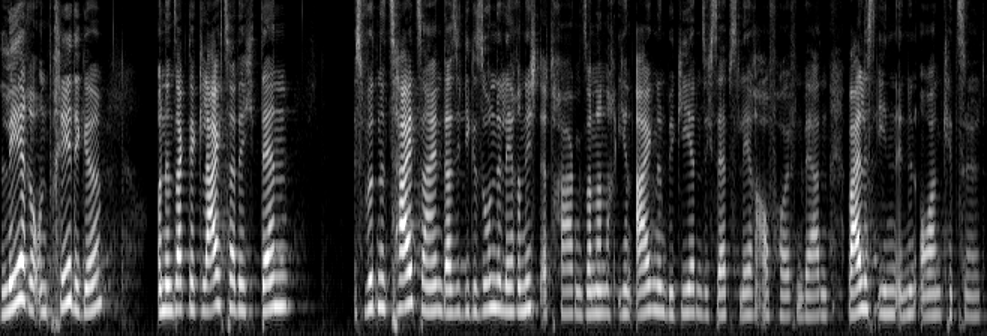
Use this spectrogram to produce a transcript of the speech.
lehre und predige. Und dann sagt er gleichzeitig, denn es wird eine Zeit sein, da sie die gesunde Lehre nicht ertragen, sondern nach ihren eigenen Begierden sich selbst Lehre aufhäufen werden, weil es ihnen in den Ohren kitzelt.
